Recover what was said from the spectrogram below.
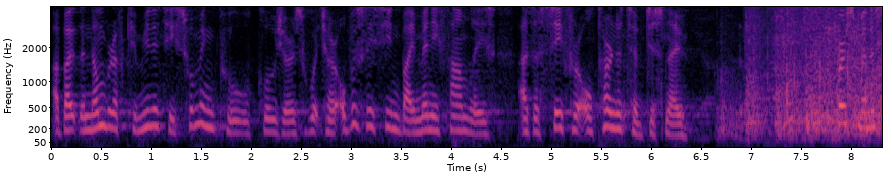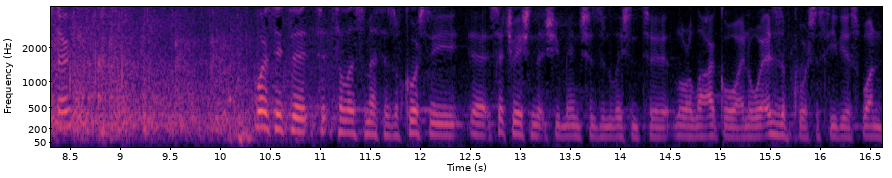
about the number of community swimming pool closures, which are obviously seen by many families as a safer alternative just now? First Minister what I say to, to, to Liz Smith is, of course, the uh, situation that she mentions in relation to Laura Largo, I know it is, of course, a serious one,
